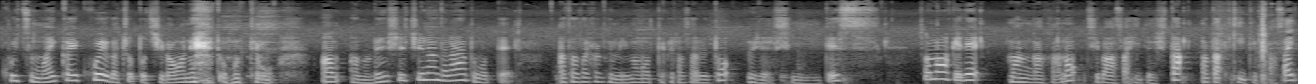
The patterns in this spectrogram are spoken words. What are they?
こいつ毎回声がちょっと違うね と思ってもああの練習中なんだなと思って温かく見守ってくださると嬉しいです。そんなわけで漫画家の千葉朝日でした。また聞いてください。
